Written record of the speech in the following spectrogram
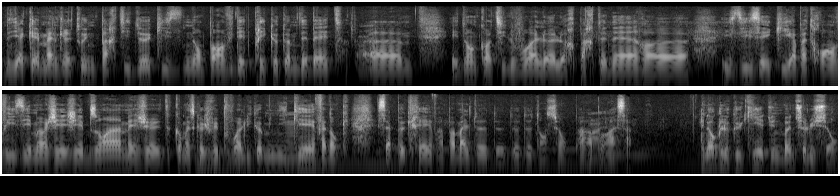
mais il y a quand même malgré tout une partie d'eux qui n'ont pas envie d'être pris que comme des bêtes. Euh, et donc quand ils voient leur partenaire, euh, ils se disent, et qui n'a pas trop envie, ils se disent, moi j'ai besoin, mais je, comment est-ce que je vais pouvoir lui communiquer? Mm. Enfin donc ça peut créer pas mal de, de, de tensions par rapport à ça. Et donc le cookie est une bonne solution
